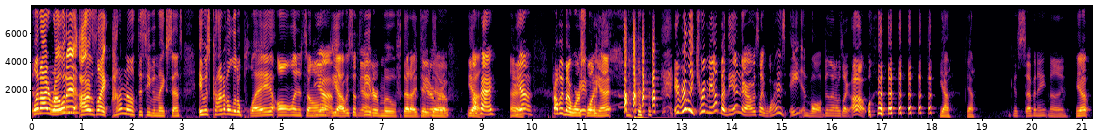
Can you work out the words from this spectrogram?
when I wrote it, I was like, I don't know if this even makes sense. It was kind of a little play all in its own. Yeah. yeah, it was a Yeah. theater move that I did Theater there. move. Yeah, Okay. All right. Yeah. Probably my worst It- one yet. It really tripped me up at the end there. I was like, why is eight involved? And then I was like, oh. yeah, yeah, because seven, eight, nine. yep.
